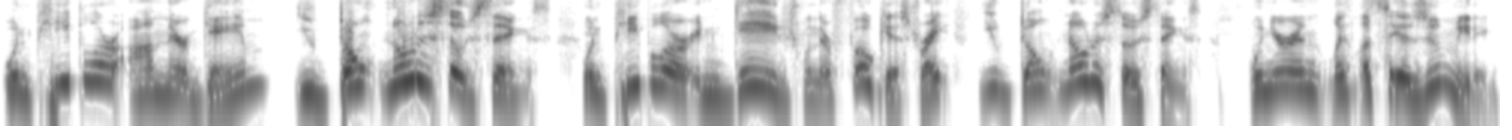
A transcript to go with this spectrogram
when people are on their game, you don't notice those things. When people are engaged, when they're focused, right? You don't notice those things. When you're in, like, let's say, a Zoom meeting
